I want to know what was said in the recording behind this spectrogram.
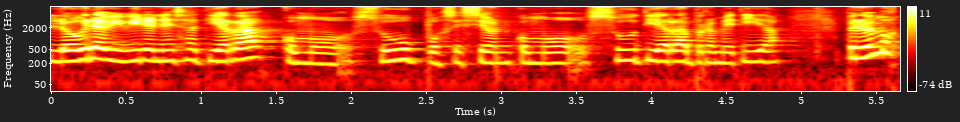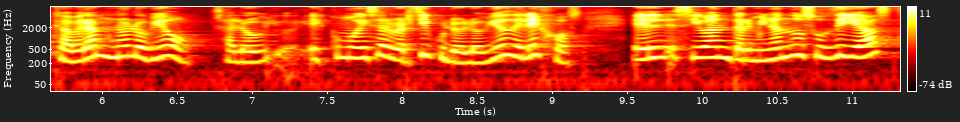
logra vivir en esa tierra como su posesión, como su tierra prometida. Pero vemos que Abraham no lo vio, o sea, lo es como dice el versículo, lo vio de lejos. Él se iban terminando sus días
